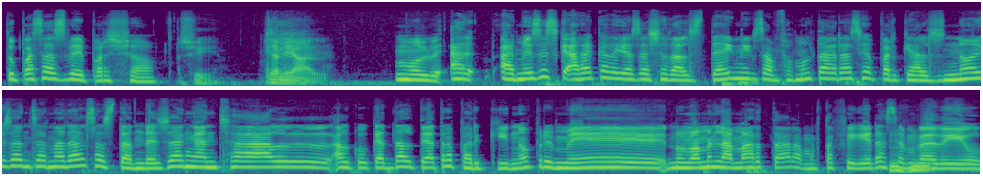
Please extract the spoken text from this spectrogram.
Tu passes bé per això. Sí, genial. Molt bé. A, a més, és que ara que deies això dels tècnics, em fa molta gràcia perquè els nois en general es tendeix a enganxar el, el coquet del teatre per aquí, no? Primer, normalment la Marta, la Marta Figuera, sempre Mhm. diu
